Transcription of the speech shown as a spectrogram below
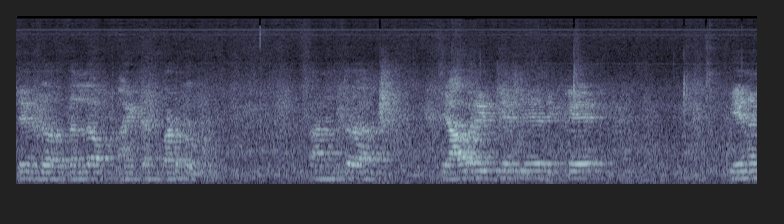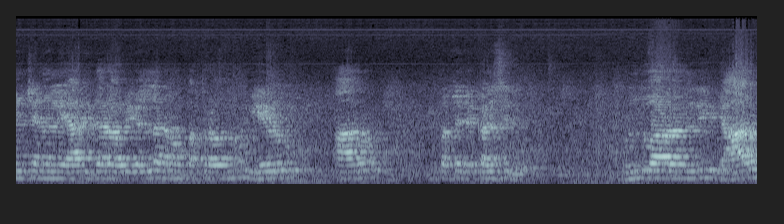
ಸೇರಿದವರದ್ದೆಲ್ಲ ಮಾಹಿತಿಯನ್ನು ಪಡೆದು, ಆನಂತರ ಯಾವ ರೀತಿಯಲ್ಲಿ ಅದಕ್ಕೆ ಏನೇನು ಚಾನಲ್ ಯಾರಿದ್ದಾರೆ ಅವರಿಗೆಲ್ಲ ನಾವು ಪತ್ರವನ್ನು ಏಳು, ಆರು ಇಪ್ಪತ್ತೈದು ಕಳಿಸಿದ್ವು. ಒಂದು ವಾರದಲ್ಲಿ ಯಾರೂ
